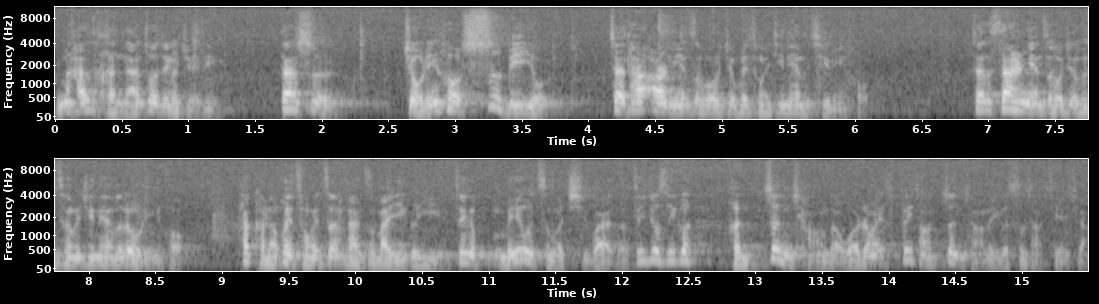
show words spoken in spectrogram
你们还是很难做这个决定。但是九零后势必有，在他二十年之后就会成为今天的七零后，在这三十年之后就会成为今天的六零后，他可能会成为真繁只卖一个亿，这个没有什么奇怪的，这就是一个很正常的，我认为非常正常的一个市场现象。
